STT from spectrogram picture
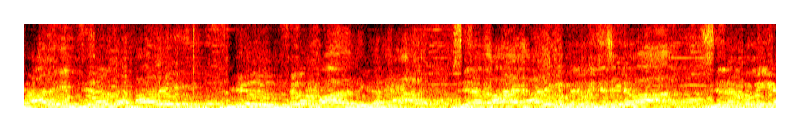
காலையும் சிறந்த காலை வீரர்கள் சிறப்பான வீரர்கள் சிறப்பான காலைக்கு பெருமை சேர்த்திடவா? சிறப்பு மிக்க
